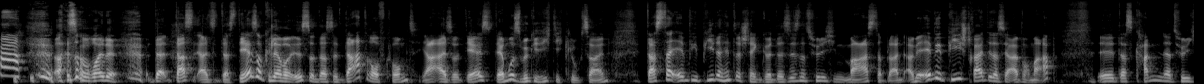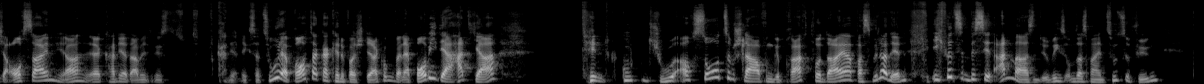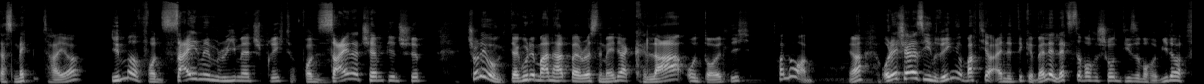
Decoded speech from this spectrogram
also, Freunde, das, also, dass der so clever ist und dass er da drauf kommt, ja, also der, ist, der muss wirklich richtig klug sein. Dass da MVP dahinter stecken könnte, das ist natürlich ein Masterplan. Aber MVP streitet das ja einfach mal ab. Äh, das kann natürlich auch sein, ja. Er kann ja damit kann ja nichts dazu. Er braucht da gar keine Verstärkung, weil der Bobby, der hat ja den guten Schuh auch so zum Schlafen gebracht. Von daher, was will er denn? Ich finde es ein bisschen anmaßend übrigens, um das mal hinzuzufügen, dass McIntyre immer von seinem Rematch spricht, von seiner Championship. Entschuldigung, der gute Mann hat bei WrestleMania klar und deutlich verloren. Ja? Und jetzt stellt er sich in den Ring und macht hier eine dicke Welle. Letzte Woche schon, diese Woche wieder.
